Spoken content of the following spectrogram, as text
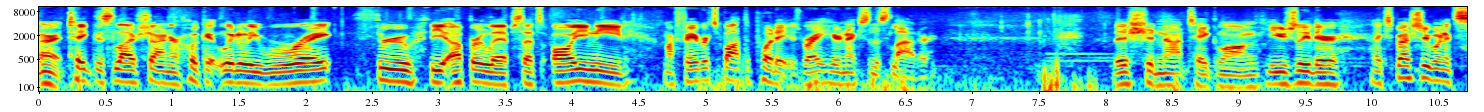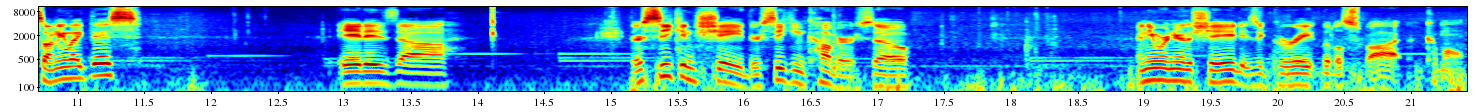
All right, take this live shiner, hook it literally right through the upper lips. That's all you need. My favorite spot to put it is right here next to this ladder. This should not take long. Usually they're, especially when it's sunny like this, it is, uh, they're seeking shade, they're seeking cover. So anywhere near the shade is a great little spot. Come on.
